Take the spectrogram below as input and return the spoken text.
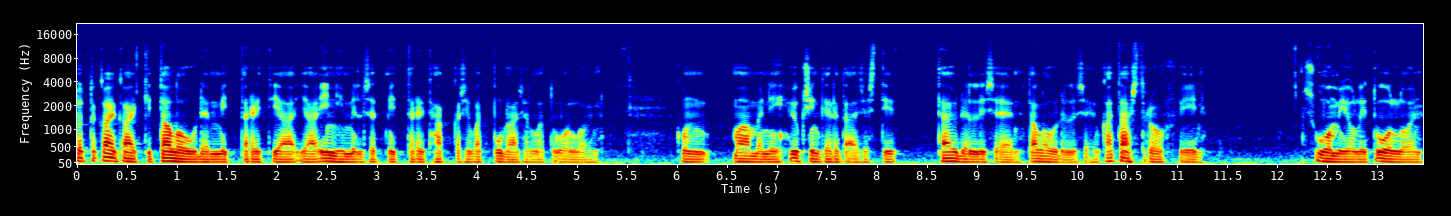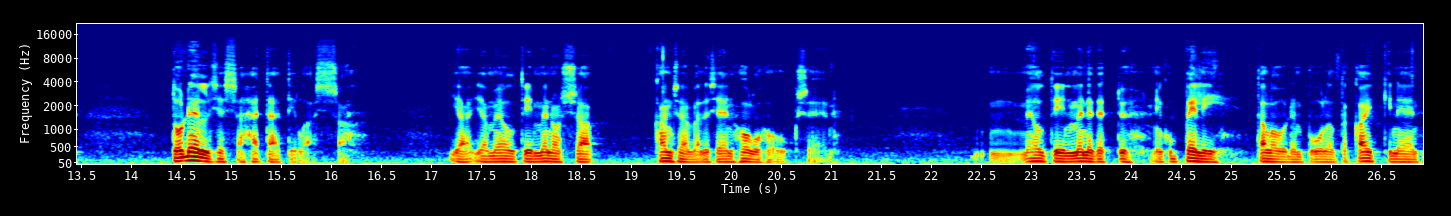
Totta kai kaikki talouden mittarit ja, ja inhimilliset mittarit hakkasivat punaisella tuolloin, kun maa meni yksinkertaisesti täydelliseen taloudelliseen katastrofiin. Suomi oli tuolloin todellisessa hätätilassa ja, ja me oltiin menossa kansainväliseen holhoukseen. Me oltiin menetetty niin kuin peli talouden puolelta kaikkineen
